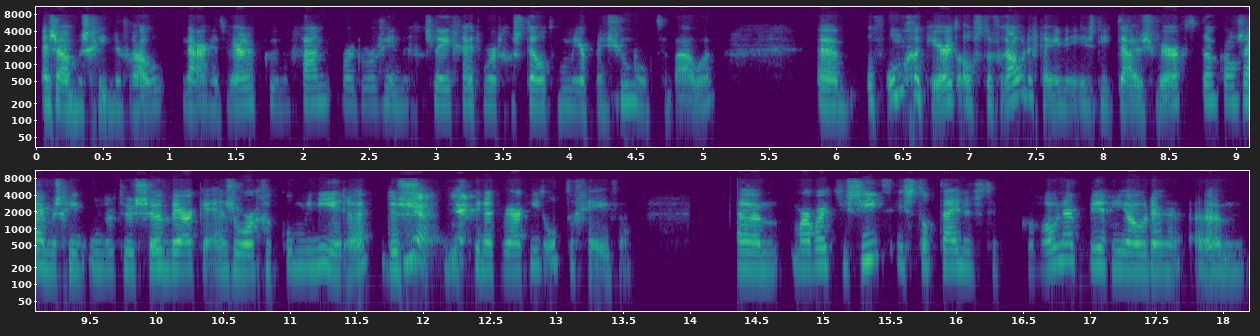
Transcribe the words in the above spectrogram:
En zou misschien de vrouw naar het werk kunnen gaan, waardoor ze in de gelegenheid wordt gesteld om meer pensioen op te bouwen. Ehm, of omgekeerd, als de vrouw degene is die thuis werkt, dan kan zij misschien ondertussen werken en zorgen combineren. Dus ja, hoef je het werk niet op te geven. Ehm, maar wat je ziet is dat tijdens de coronaperiode um,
